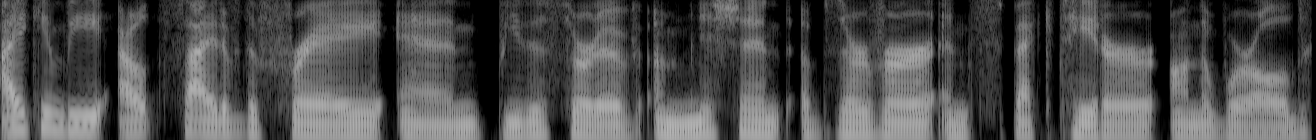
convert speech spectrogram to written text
I can be outside of the fray and be this sort of omniscient observer and spectator on the world.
